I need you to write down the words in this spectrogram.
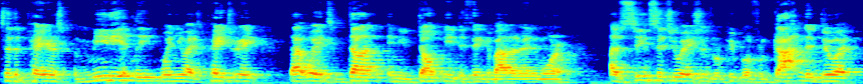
to the payers immediately when you expatriate. That way it's done and you don't need to think about it anymore. I've seen situations where people have forgotten to do it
